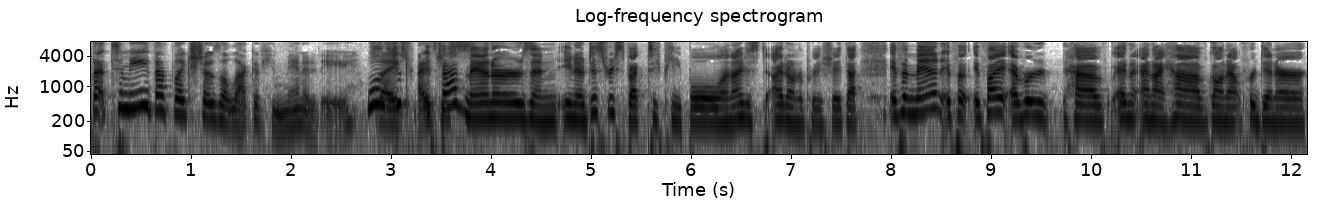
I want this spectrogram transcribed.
that to me that like shows a lack of humanity. Well, like, it's just it's just- bad manners and you know disrespect to people, and I just I don't appreciate that. If a man, if a, if I ever have and and I have gone out for dinner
